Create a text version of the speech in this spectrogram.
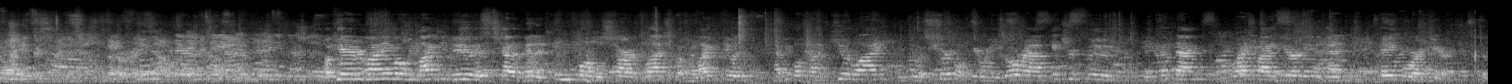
Okay, everybody, what we'd like to do, this has kind of been an informal start of lunch, but what we'd like to do is have people kind of queue in line and do a circle here where you go around, get your food, and come back right by here and then pay for it here. So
